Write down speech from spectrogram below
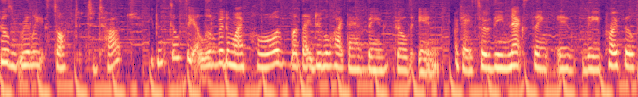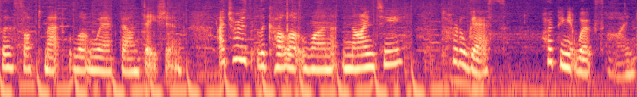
feels really soft to touch. You can still see a little bit of my pores, but they do look like they have been filled in. Okay, so the next thing is the Pro Filt'r Soft Matte Longwear Foundation. I chose the color 190, total guess, hoping it works fine.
